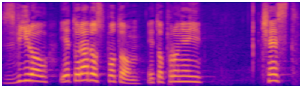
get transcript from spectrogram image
s vírou, je to radost potom. Je to pro něj čest.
